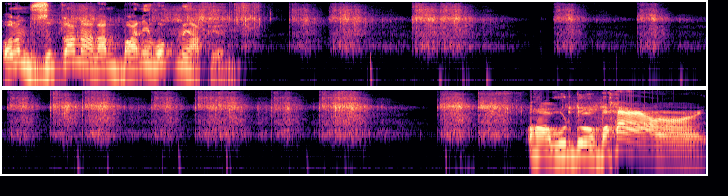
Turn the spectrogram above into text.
Oğlum zıplama lan. Bunny hop mu yapıyorsun? Aha vurdum. Aha.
